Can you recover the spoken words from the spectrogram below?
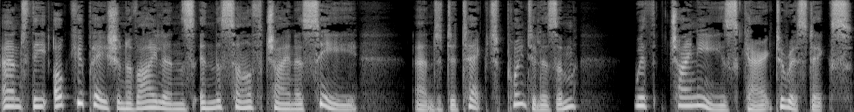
and the occupation of islands in the South China Sea and detect pointillism with Chinese characteristics.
